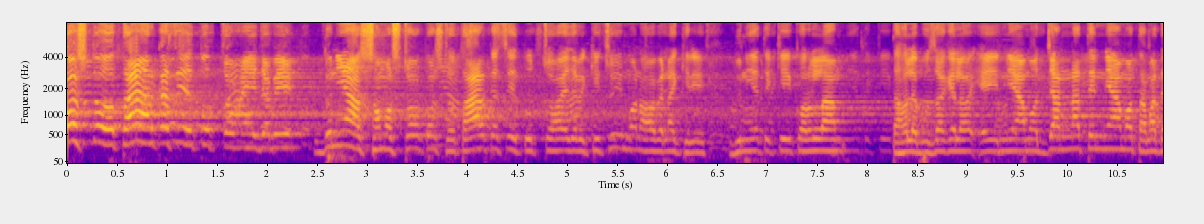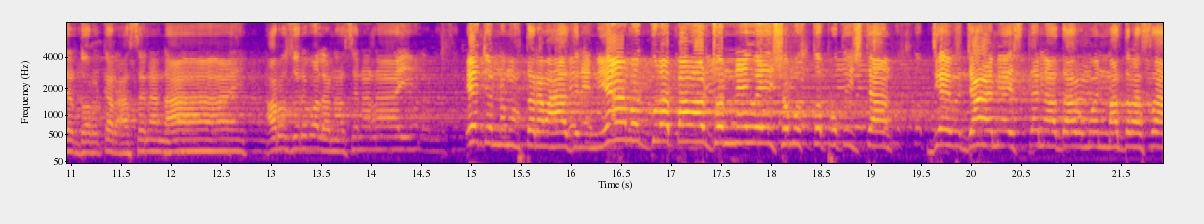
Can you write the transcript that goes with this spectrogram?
কষ্ট তার কাছে তুচ্ছ হয়ে যাবে। দুনিয়ার সমস্ত কষ্ট তার কাছে তুচ্ছ হয়ে যাবে। কিছুই মনে হবে না কি দুনিয়াতে কি করলাম? তাহলে বোঝা গেল এই নিয়ামত, জান্নাতের নিয়ামত আমাদের দরকার আছে না নাই? আরও জোরে বলেন, আছে না নাই? এই জন্য মোহতারাম হাজির নিয়ামতগুলো পাওয়ার জন্য এই সমস্ত প্রতিষ্ঠান যে জামিয়া ইসলামিয়া দারুমন মাদ্রাসা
